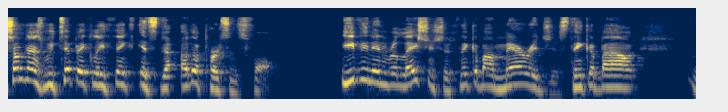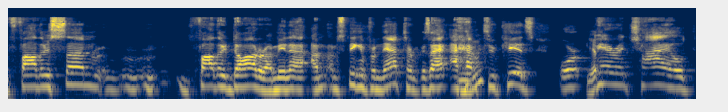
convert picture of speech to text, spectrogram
sometimes we typically think it's the other person's fault. Even in relationships think about marriages think about father son father daughter. I mean I, am speaking from that term because I, I, have mm-hmm. two kids or yep. parent child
